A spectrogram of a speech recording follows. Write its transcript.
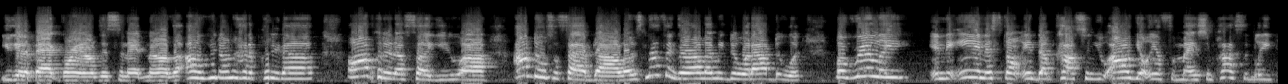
you get a background, this and that and other. Oh, you don't know how to put it up. Oh, I'll put it up for you. Uh, I'll do it for five dollars. Nothing, girl. Let me do it. I'll do it. But really, in the end, it's gonna end up costing you all your information, possibly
